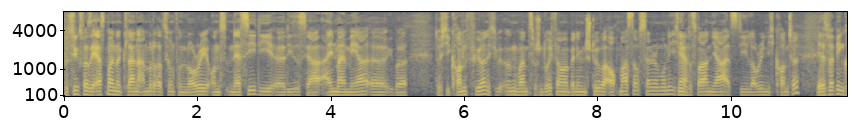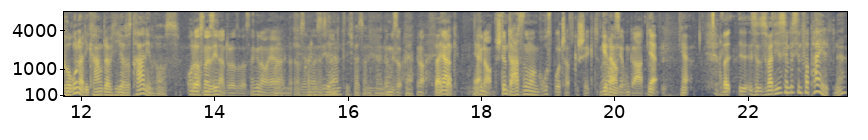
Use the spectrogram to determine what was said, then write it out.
Beziehungsweise erstmal eine kleine Anmoderation von Laurie und Nessie, die äh, dieses Jahr einmal mehr äh, über durch die Con führen. Ich, irgendwann zwischendurch war mal Benjamin Stöver auch Master of Ceremony. Ich Ja. glaube, das war ein Jahr, als die Laurie nicht konnte. Ja, das war wegen Corona, die kamen, glaube ich, nicht aus Australien raus. Oder aus Neuseeland oder sowas, ne? Genau, ja. Oder aus Neuseeland? Ich weiß auch nicht mehr genau. Irgendwie so, Ja. genau. Weit ja, weg. Ja. Genau, stimmt, da hat sie noch eine Grußbotschaft geschickt, ne, Genau. aus ihrem Garten. Ja, ja. Aber es, war dieses Jahr ein bisschen verpeilt, ne?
